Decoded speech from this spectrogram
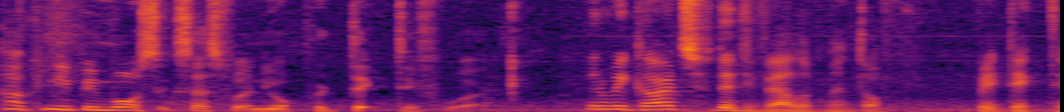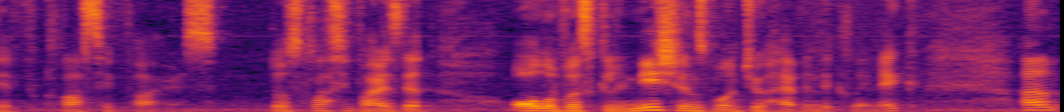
How can you be more successful in your predictive work? In regards to the development of predictive classifiers, those classifiers that all of us clinicians want to have in the clinic, um,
